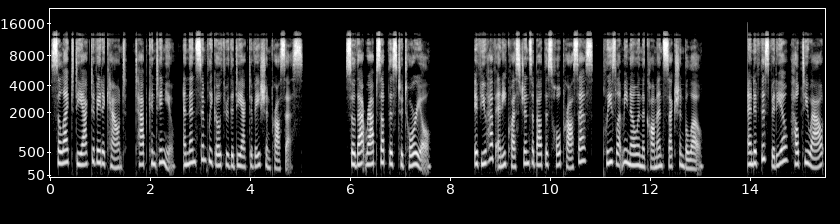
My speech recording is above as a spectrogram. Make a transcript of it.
Select Deactivate Account, tap Continue, and then simply go through the deactivation process. So that wraps up this tutorial. If you have any questions about this whole process, please let me know in the comments section below. And if this video helped you out,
